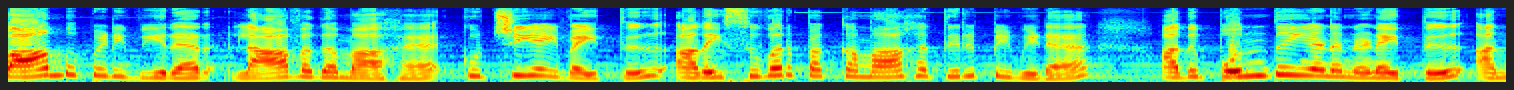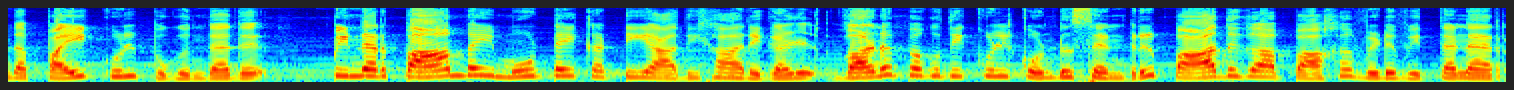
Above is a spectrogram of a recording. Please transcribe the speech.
பாம்பு பிடி வீரர் லாவகமாக குச்சியை வைத்து அதை சுவர் பக்கமாக திருப்பிவிட அது பொந்து என நினைத்து அந்த பைக்குள் புகுந்தது. பின்னர் பாம்பை மூட்டை கட்டிய அதிகாரிகள் வனப்பகுதிக்குள் கொண்டு சென்று பாதுகாப்பாக விடுவித்தனர்.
